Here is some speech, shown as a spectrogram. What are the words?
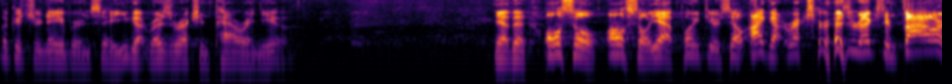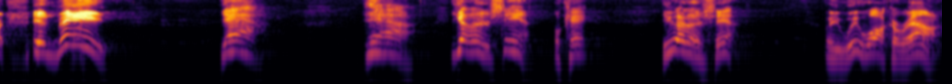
look at your neighbor and say you got resurrection power in you yeah, then also, also, yeah, point to yourself. I got resurrection power in me. Yeah. Yeah. You got to understand, okay? You got to understand. I mean, we walk around.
